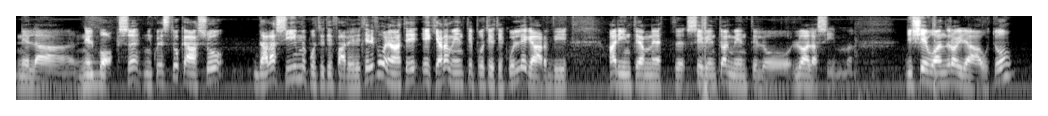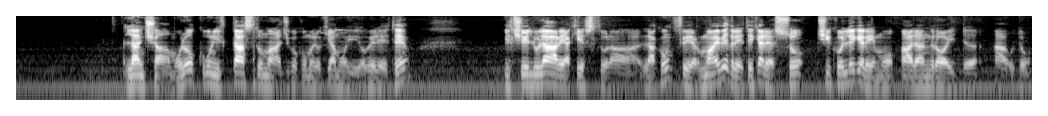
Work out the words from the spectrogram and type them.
nella, nel box, in questo caso dalla sim potete fare le telefonate e chiaramente potete collegarvi ad internet se eventualmente lo, lo ha la sim dicevo android auto lanciamolo con il tasto magico come lo chiamo io vedete il cellulare ha chiesto la, la, conferma e vedrete che adesso ci collegheremo ad Android Auto.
